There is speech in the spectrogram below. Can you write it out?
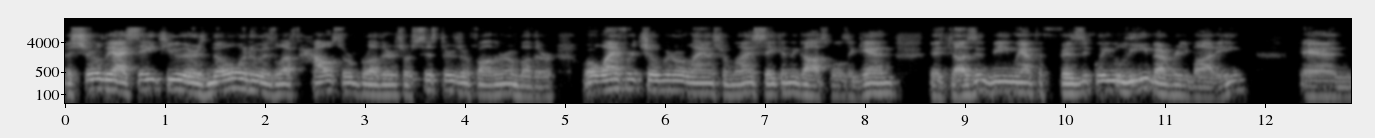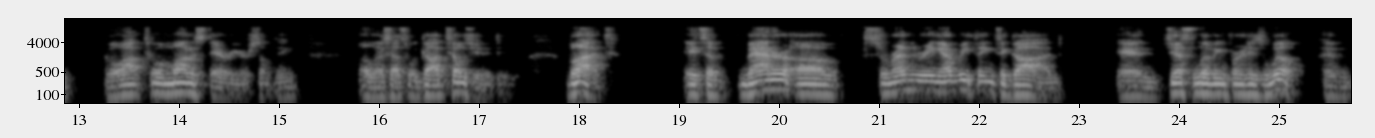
Assuredly I say to you, there is no one who has left house or brothers or sisters or father or mother or wife or children or lands for my sake in the Gospels. Again, it doesn't mean we have to physically leave everybody and go out to a monastery or something, unless that's what God tells you to do. But it's a matter of surrendering everything to God and just living for his will. And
